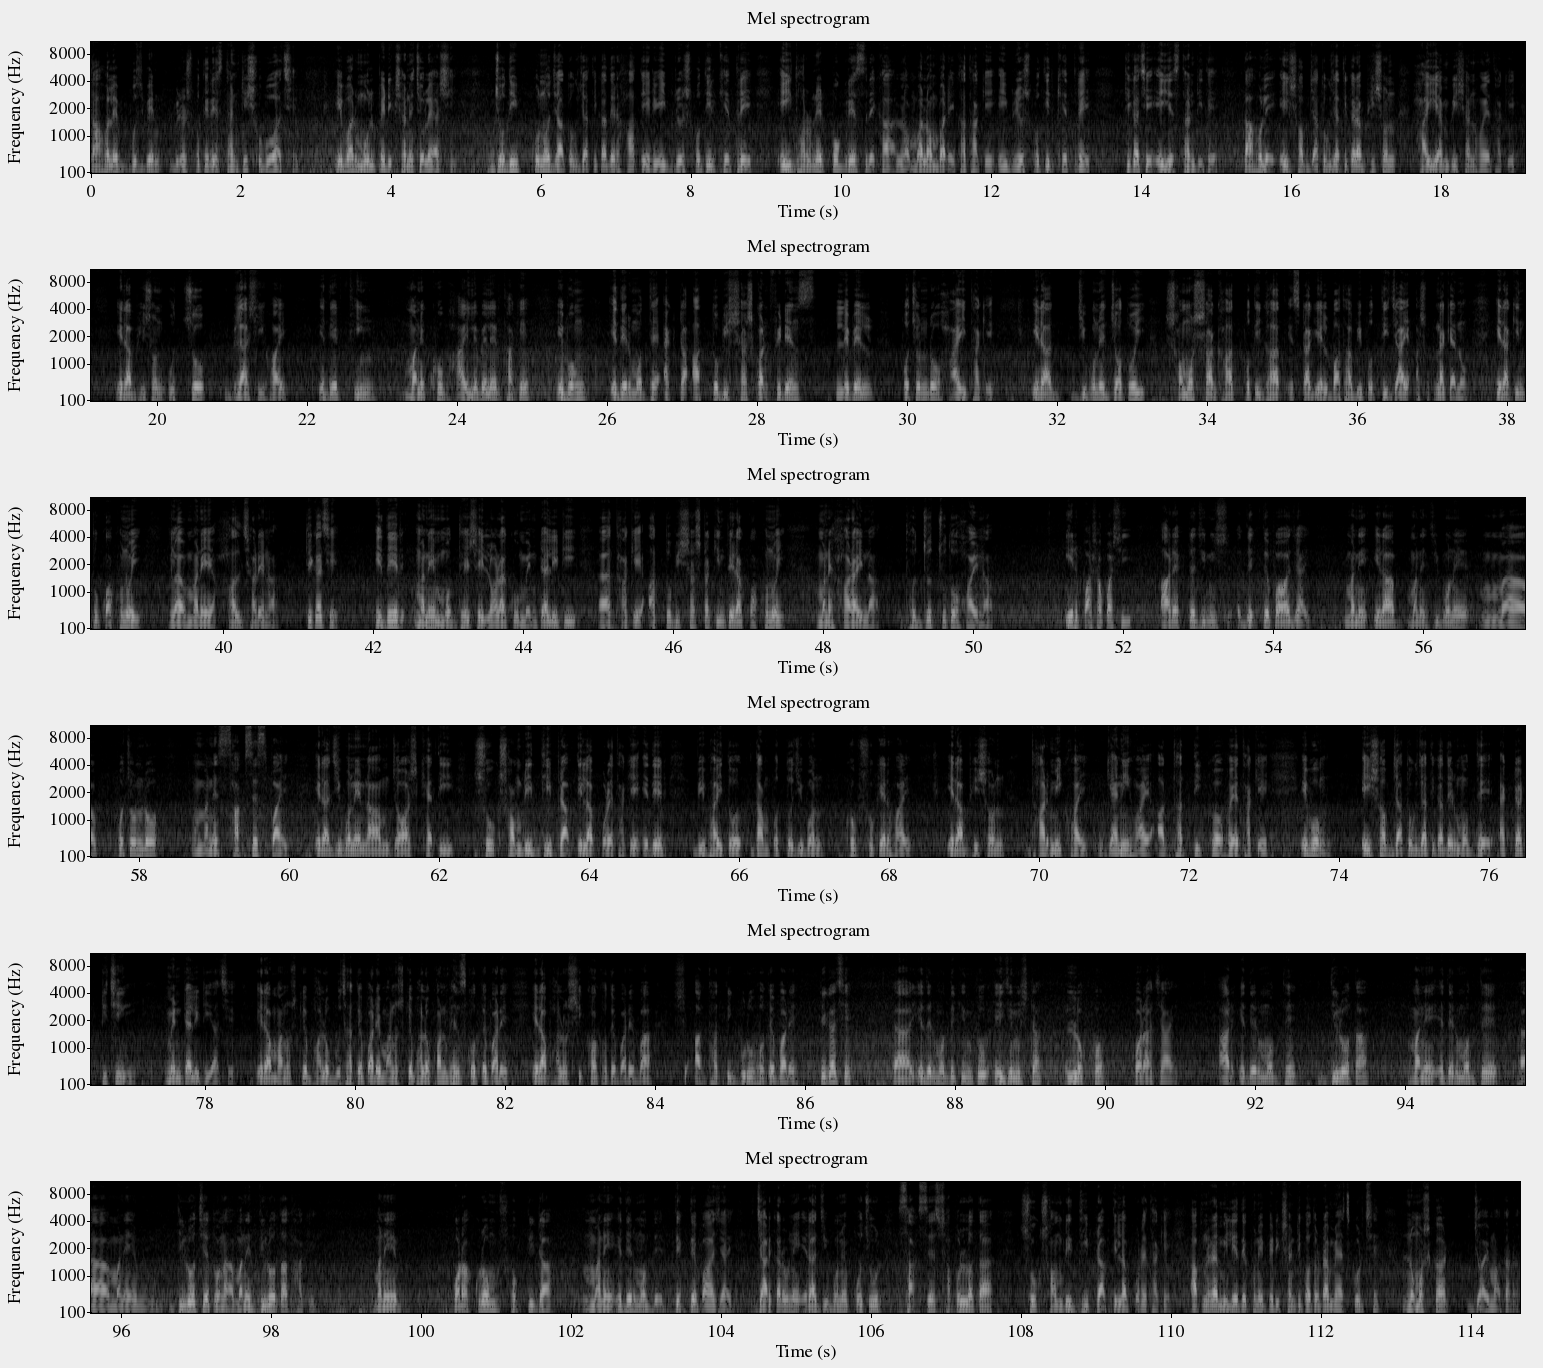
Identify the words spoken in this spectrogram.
তাহলে বুঝবেন বৃহস্পতির স্থানটি শুভ আছে। এবার মূল প্রেডিকশানে চলে আসি। যদি কোনো জাতক জাতিকাদের হাতের এই বৃহস্পতির ক্ষেত্রে এই ধরনের প্রোগ্রেস রেখা, লম্বা লম্বা রেখা থাকে, এই বৃহস্পতির ক্ষেত্রে ঠিক আছে, এই স্থানটিতে। তাহলে এই সব জাতক জাতিকারা ভীষণ হাই অ্যাম্বিশান হয়ে থাকে। এরা ভীষণ উচ্চ বিলাসী হয়, এদের থিং মানে খুব হাই লেভেলের থাকে এবং এদের মধ্যে একটা আত্মবিশ্বাস কনফিডেন্স লেভেল প্রচণ্ড হাই থাকে। এরা জীবনে যতই সমস্যা ঘাত প্রতিঘাত স্ট্রাগেল বাধা, বিপত্তি যাই আসুক না কেন, এরা কিন্তু কখনোই মানে হাল ছাড়ে না। ঠিক আছে? এদের মানে মধ্যে সেই লড়াকু মেন্টালিটি থাকে। আত্মবিশ্বাসটা কিন্তু এরা কখনোই মানে হারায় না, ধৈর্যচ্যুত হয় না। এর পাশাপাশি আর একটা জিনিস দেখতে পাওয়া যায় মানে এরা মানে জীবনে প্রচণ্ড মানে সাকসেস পায়। এরা জীবনে নাম, যশ, খ্যাতি, সুখ, সমৃদ্ধি, প্রাপ্তি লাভ করে থাকে। এদের বিবাহিত দাম্পত্য জীবন খুব সুখের হয়। এরা ভীষণ ধার্মিক হয়, জ্ঞানী হয়, আধ্যাত্মিক হয়ে থাকে এবং এই সব জাতক জাতিকাদের মধ্যে একটা টিচিং মেন্টালিটি আছে। এরা মানুষকে ভালো বোঝাতে পারে, মানুষকে ভালো কনভেন্স করতে পারে, এরা ভালো শিক্ষক হতে পারে বা আধ্যাত্মিক গুরু হতে পারে, ঠিক আছে? এদের মধ্যে কিন্তু এই জিনিসটা লক্ষ্য করা যায়। আর এদের মধ্যে দৃঢ়তা মানে এদের মধ্যে মানে দৃঢ় চেতনা মানে দৃঢ়তা থাকে। মানে পরাক্রম শক্তিটা মানে এদের মধ্যে দেখতে পাওয়া যায়। যার কারণে এরা জীবনে প্রচুর সাকসেস সাফল্যতা, সুখ, সমৃদ্ধি, প্রাপ্তি লাভ করে থাকে। আপনারা মিলিয়ে দেখুন এই প্রেডিকশানটি কতটা ম্যাচ করছে। নমস্কার, জয় মাতারা।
